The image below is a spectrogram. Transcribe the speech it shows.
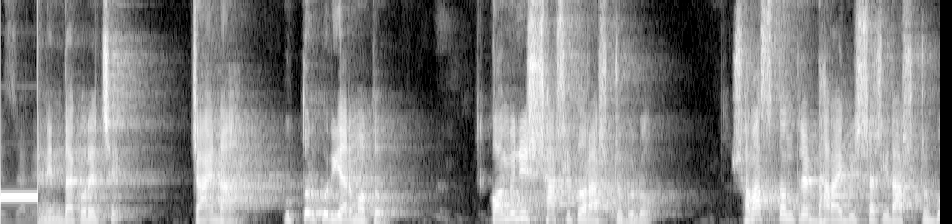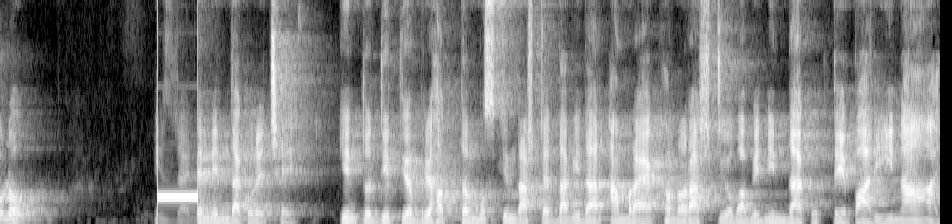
ইসরায়েলের নিন্দা করেছে। চায়না, উত্তর কোরিয়ার মতো কমিউনিস্ট শাসিত রাষ্ট্রগুলো, সমাজতন্ত্রের ধারায় বিশ্বাসী রাষ্ট্রগুলো ইসরায়েলের নিন্দা করেছে। কিন্তু দ্বিতীয় বৃহত্তম মুসলিম রাষ্ট্রের দাবিদার আমরা এখনও রাষ্ট্রীয়ভাবে নিন্দা করতে পারি নাই।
